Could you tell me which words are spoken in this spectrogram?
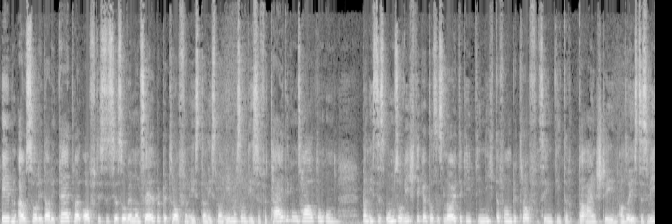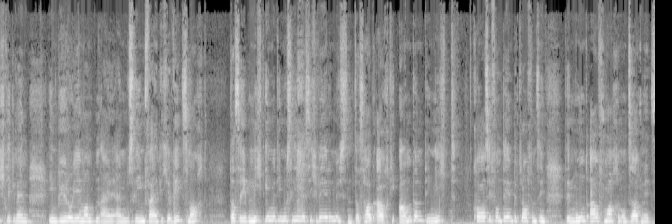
eben aus Solidarität, weil oft ist es ja so, wenn man selber betroffen ist, dann ist man immer so in dieser Verteidigungshaltung und dann ist es umso wichtiger, dass es Leute gibt, die nicht davon betroffen sind, die da, da einstehen. Also ist es wichtig, wenn im Büro jemanden ein, ein muslimfeindlicher Witz macht, dass eben nicht immer die Muslime sich wehren müssen, dass halt auch die anderen, die nicht quasi von dem betroffen sind, den Mund aufmachen und sagen jetzt,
